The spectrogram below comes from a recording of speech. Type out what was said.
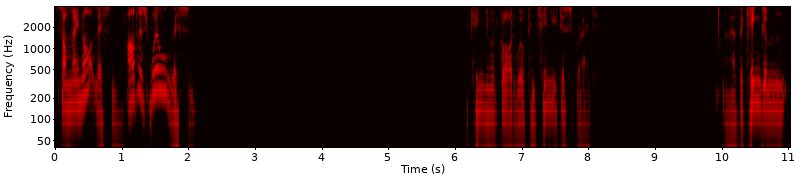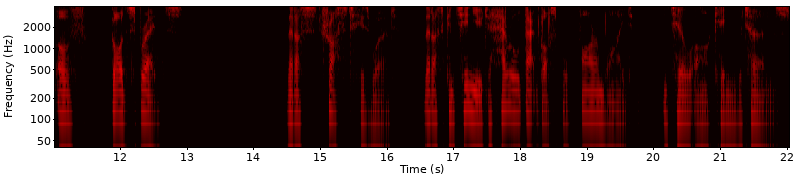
some may not listen, others will listen. The kingdom of God will continue to spread. And as the kingdom of God spreads, let us trust his word. Let us continue to herald that gospel far and wide until our king returns.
